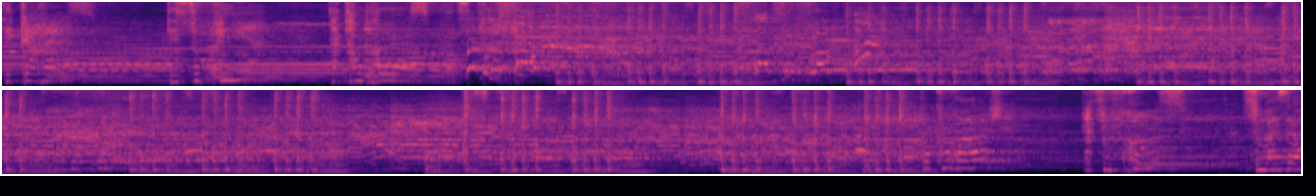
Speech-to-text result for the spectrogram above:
tes caresses, tes soupirs, ta tendresse. Ça Ton courage, ta souffrance, ce hasard,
